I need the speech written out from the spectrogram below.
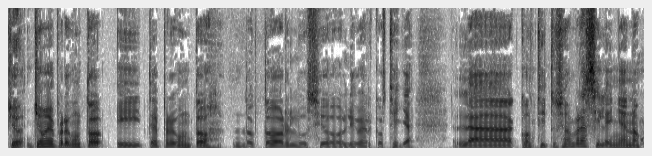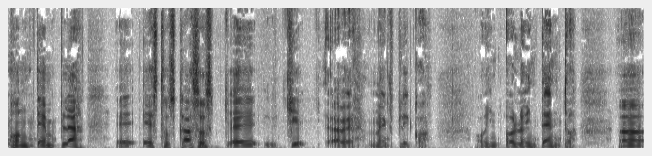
Yo, yo me pregunto, y te pregunto, doctor Lucio Oliver Costilla, ¿la constitución brasileña no contempla eh, estos casos? Eh, a ver, me explico, o lo intento. Ah,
